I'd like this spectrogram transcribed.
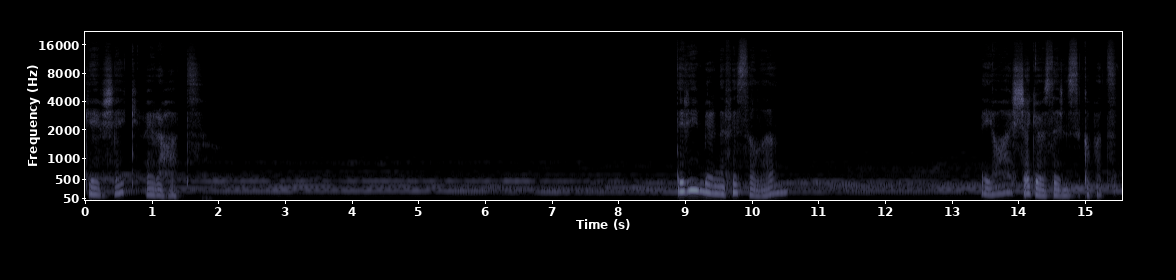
gevşek ve rahat. Derin bir nefes alın ve yavaşça gözlerinizi kapatın.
